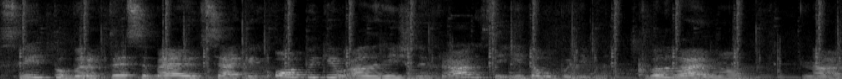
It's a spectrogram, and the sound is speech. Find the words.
слід поберегти себе від всяких опіків, алергічних реакцій і тому подібне. Виливаємо наш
